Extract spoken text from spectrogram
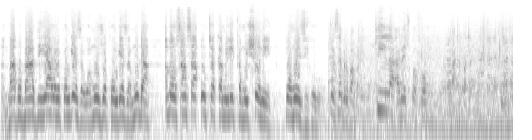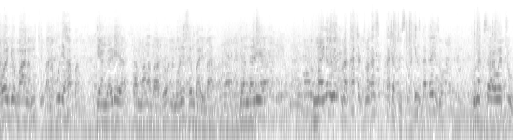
ambapo baadhi yao wamepongeza uamuzi wa kuongeza muda ambao sasa utakamilika mwishoni mwa mwezi huu. Tunasema ni kwamba kila anayechukua fomu atapata kiwanja. Kwa hiyo ndio maana mtu anakuja hapa kiangalia kama ambavyo nimeonyesha sehemu mbalimbali, kiangalia maeneo hiyo, kuna kata, tuna kata tisa, lakini kata hizo kuna Kisara wetu,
